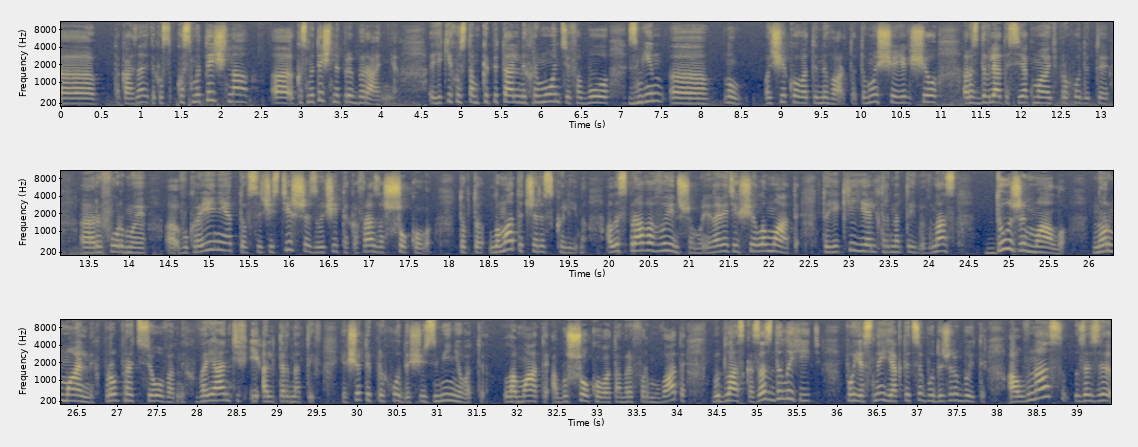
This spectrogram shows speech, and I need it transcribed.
така, знаєте, косметична, е, косметичне прибирання, якихось там капітальних ремонтів або змін. Е, ну, Очікувати не варто, тому що якщо роздивлятися, як мають проходити е, реформи е, в Україні, то все частіше звучить така фраза шокова, тобто ламати через коліна. Але справа в іншому, і навіть якщо ламати, то які є альтернативи? В нас дуже мало нормальних, пропрацьованих варіантів і альтернатив. Якщо ти приходиш щось змінювати, ламати або шоково там реформувати, будь ласка, заздалегідь поясни, як ти це будеш робити. А у нас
